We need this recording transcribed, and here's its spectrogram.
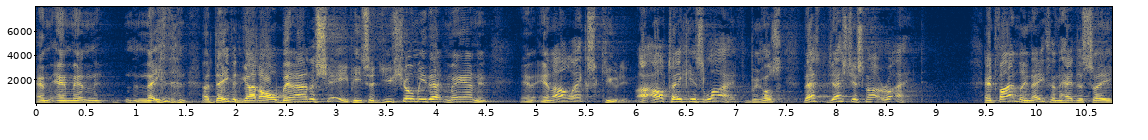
and, and then Nathan, uh, David got all bent out of shape. He said, You show me that man, and, and, and I'll execute him. I'll take his life because that's, that's just not right. And finally, Nathan had to say,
